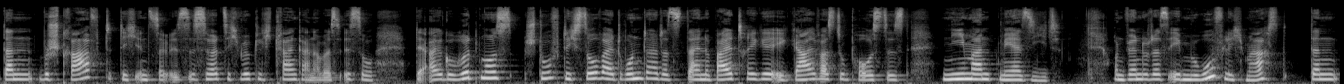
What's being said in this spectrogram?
dann bestraft dich Instagram. Es, es, hört sich wirklich krank an, aber es ist so. Der Algorithmus stuft dich so weit runter, dass deine Beiträge, egal was du postest, niemand mehr sieht. Und wenn du das eben beruflich machst, dann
